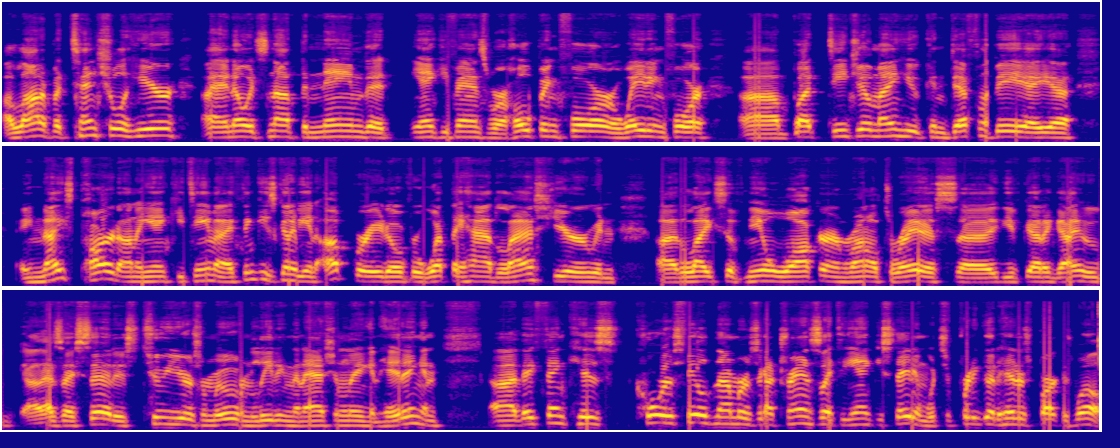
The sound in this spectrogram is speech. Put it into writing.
a lot of potential here. I know it's not the name that Yankee fans were hoping for or waiting for, uh, but DJ LeMahieu can definitely be a, a, a nice part on a Yankee team, and I think he's going to be an upgrade over what they had last year when uh, the likes of Neil Walker and Ronald Torreyes. Uh, you've got a guy who, as I said, is two years removed from leading the National League in hitting, and uh, they think his Coors Field numbers are going to translate to Yankee Stadium, which is a pretty good hitters park as well.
